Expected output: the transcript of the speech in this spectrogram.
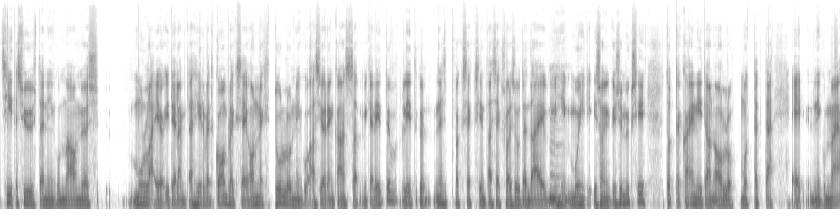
siitä syystä niin kuin mä oon myös, mulla ei ole itsellä mitään hirveät komplekseja onneksi tullut niin kuin asioiden kanssa, mikä liittyy, liittyy ne sitten vaikka seksiin tai seksuaalisuuteen tai mm. mihin, muihinkin isoihin kysymyksiin. Totta kai niitä on ollut, mutta että ei, niin kuin mä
